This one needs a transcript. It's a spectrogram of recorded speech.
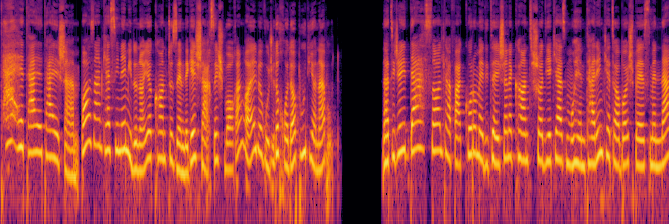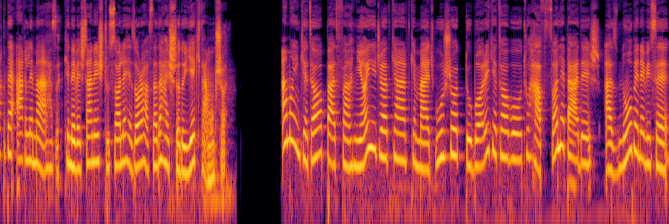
ته ته تهشم بازم کسی نمی‌دونه آیا کانت تو زندگی شخصیش واقعا قائل به وجود خدا بود یا نبود. نتیجه ده سال تفکر و مدیتیشن کانت شد یکی از مهمترین کتاباش به اسم نقد عقل محض که نوشتنش تو سال 1781 تموم شد. اما این کتاب بدفهمیایی ایجاد کرد که مجبور شد دوباره کتاب و تو هفت سال بعدش از نو بنویسه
